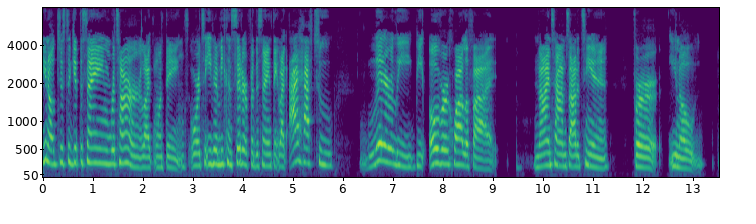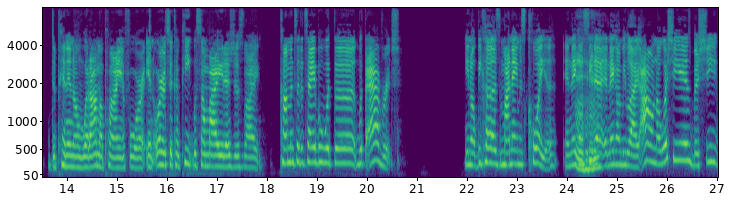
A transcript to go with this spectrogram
you know, just to get the same return like on things or to even be considered for the same thing. Like I have to literally be overqualified nine times out of 10 for, you know, depending on what I'm applying for in order to compete with somebody that's just like coming to the table with the with the average. You know, because my name is Koya and they're gonna see Mhm. that and they're gonna be like, I don't know what she is, but she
